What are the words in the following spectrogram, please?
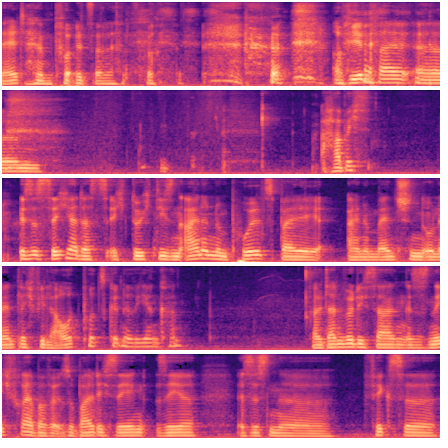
Delta-Impuls oder so. Auf jeden Fall ähm, habe ich, ist es sicher, dass ich durch diesen einen Impuls bei einem Menschen unendlich viele Outputs generieren kann? Weil dann würde ich sagen, es ist nicht frei, aber sobald ich sehe, sehe es ist eine fixe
